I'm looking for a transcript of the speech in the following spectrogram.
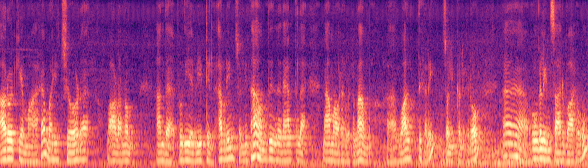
ஆரோக்கியமாக மகிழ்ச்சியோடு வாழணும் அந்த புதிய வீட்டில் அப்படின்னு சொல்லி தான் வந்து இந்த நேரத்தில் நாம் அவர்களுக்கெல்லாம் வாழ்த்துக்களை சொல்லிக்கொள்கிறோம் உங்களின் சார்பாகவும்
